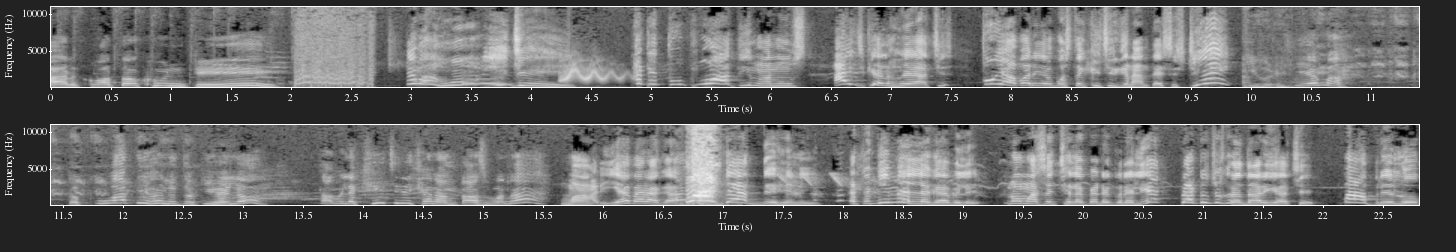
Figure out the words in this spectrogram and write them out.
আর কত খুনটি এবার হুনি যে। আরে তুই পুয়াতি মানুষ আজকাল হয়ে আছিস তুই আবার এই অবস্থায় খিচড়ি কেন আনতে আসিস ঠিক এ মা তো পুয়াতি হইল তো কি হইল? তা বলে খিচড়ি খান আনতে আসব না? মারিয়া বেড়াগা দেখ দেখেনি। একটা ডিমের লাগা বলে ন মাসের ছেলে পেটে করে নিয়ে পেটু চোখরা দাঁড়িয়ে আছে। বাপরে লোক।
